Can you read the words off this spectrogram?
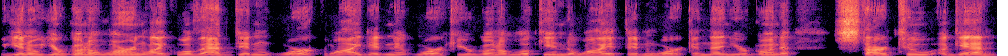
you know you're going to learn like well that didn't work why didn't it work you're going to look into why it didn't work and then you're going to start to again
